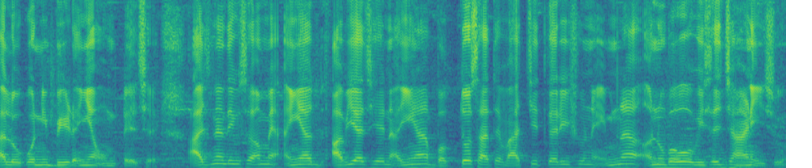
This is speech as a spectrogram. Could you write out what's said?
આ લોકોની ભીડ અહીંયા ઉમટે છે. આજના દિવસે અમે અહીંયા આવ્યા છીએ અને અહીંયા ભક્તો સાથે વાતચીત કરીશું ને એમના અનુભવો વિશે જાણીશું.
